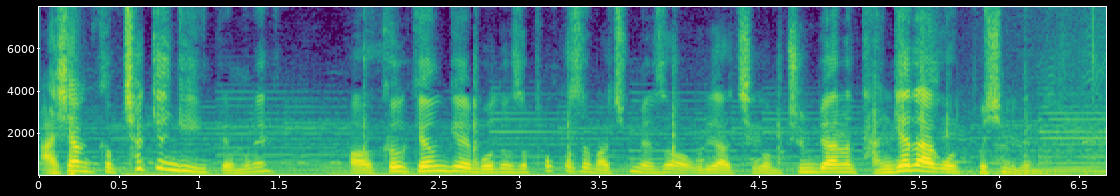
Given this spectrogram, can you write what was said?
아시안컵 첫 경기이기 때문에 어, 그 경기에 모든 포커스를 맞추면서 우리가 지금 준비하는 단계라고 보시면 됩니다.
